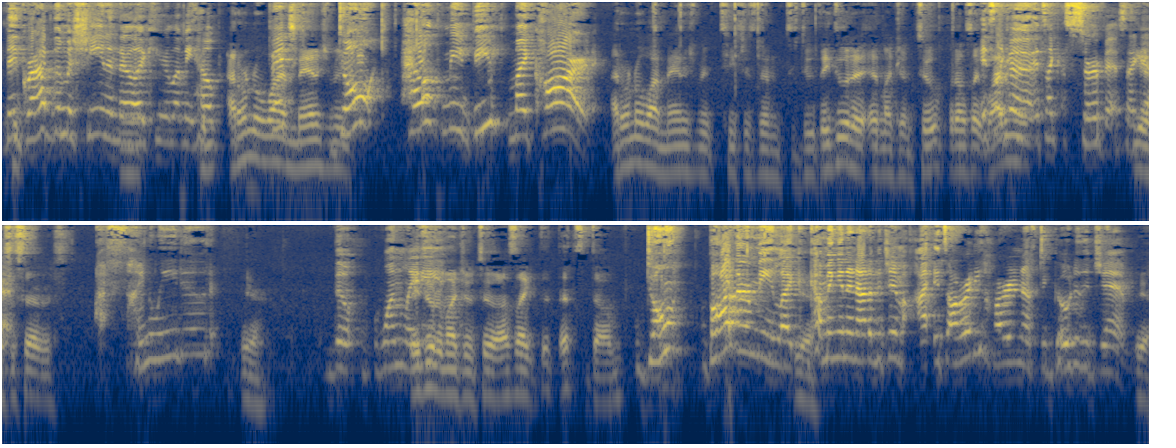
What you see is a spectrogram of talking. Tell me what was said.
They grab the machine and they're Yeah. like, "Here, let me help." I don't know why Bitch, management. Don't help me beep my card. I don't know why management teaches them to do. They do it at, at my gym too, but I was like, It's why like do a, we, it's like a service, I guess. yeah, it's a service. Uh, finally, dude, Yeah, the one lady. they do it at my gym too. I was like, "That- that's dumb. don't bother me like Yeah. coming in and out of the gym I, it's already hard enough to go to the gym Yeah.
